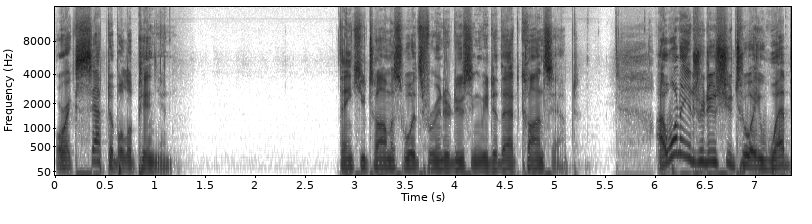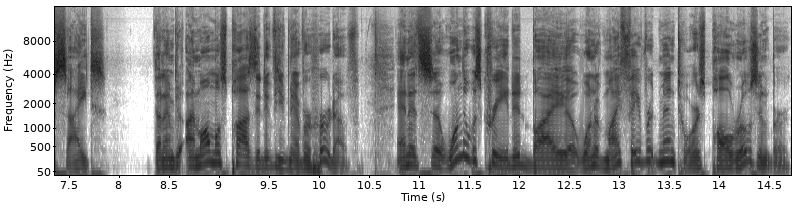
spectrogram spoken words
or acceptable opinion. Thank you, Thomas Woods, for introducing me to that concept. I want to introduce you to a website that I'm, I'm almost positive you've never heard of. And it's uh, one that was created by uh, one of my favorite mentors, Paul Rosenberg.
